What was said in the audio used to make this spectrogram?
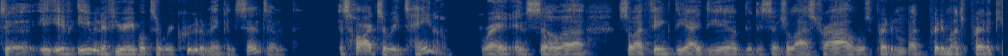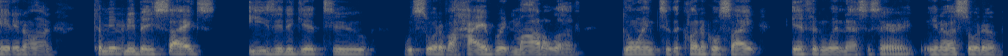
to if even if you're able to recruit them and consent them, it's hard to retain them, right? And so, uh, so I think the idea of the decentralized trial was pretty much pretty much predicated on community-based sites, easy to get to, with sort of a hybrid model of going to the clinical site if and when necessary. You know, a sort of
